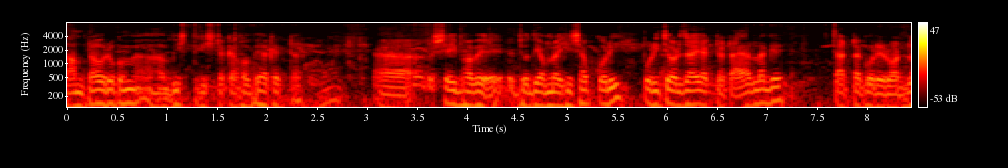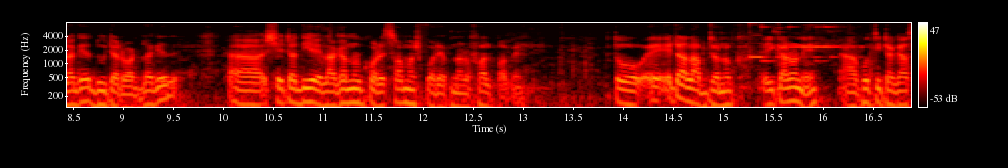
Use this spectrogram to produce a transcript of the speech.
দামটাও এরকম বিশ, তিরিশ টাকা হবে এক একটা। সেইভাবে যদি আমরা হিসাব করি, পরিচর্যায় একটা টায়ার লাগে, চারটা করে রড লাগে, দুইটা রড লাগে সেটা দিয়ে লাগানোর পরে ছ মাস পরে আপনারা ফল পাবেন। তো এটা লাভজনক। এই কারণে প্রতিটা গাছ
